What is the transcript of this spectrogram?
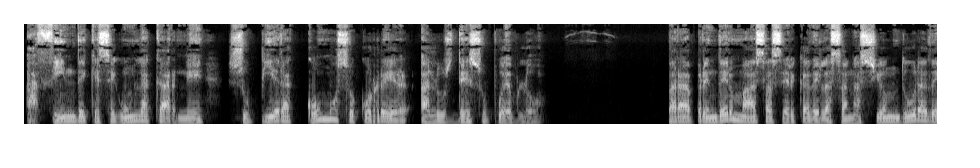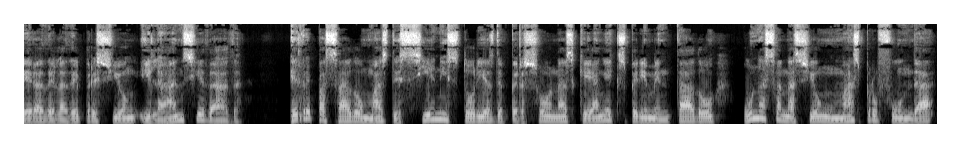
a fin de que según la carne supiera cómo socorrer a los de su pueblo. Para aprender más acerca de la sanación duradera de la depresión y la ansiedad, He repasado más de 100 historias de personas que han experimentado una sanación más profunda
